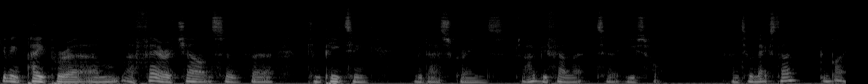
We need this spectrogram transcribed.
giving paper a, a, a fairer chance of uh, competing with our screens. So I hope you found that uh, useful. Until next time, goodbye.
